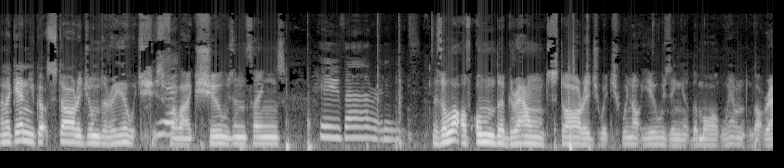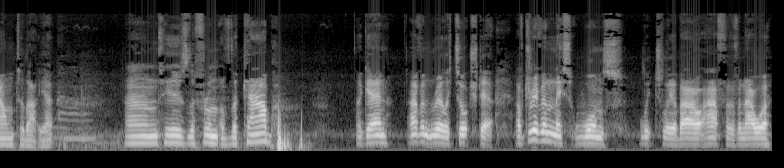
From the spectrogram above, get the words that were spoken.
And again, you've got storage under here, which is Yeah. for like shoes and things. Hoover and There's a lot of underground storage which we're not using at the moment. We haven't got round to that yet. And here's the front of the cab. Again, I haven't really touched it. I've driven this once, literally about half of an hour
